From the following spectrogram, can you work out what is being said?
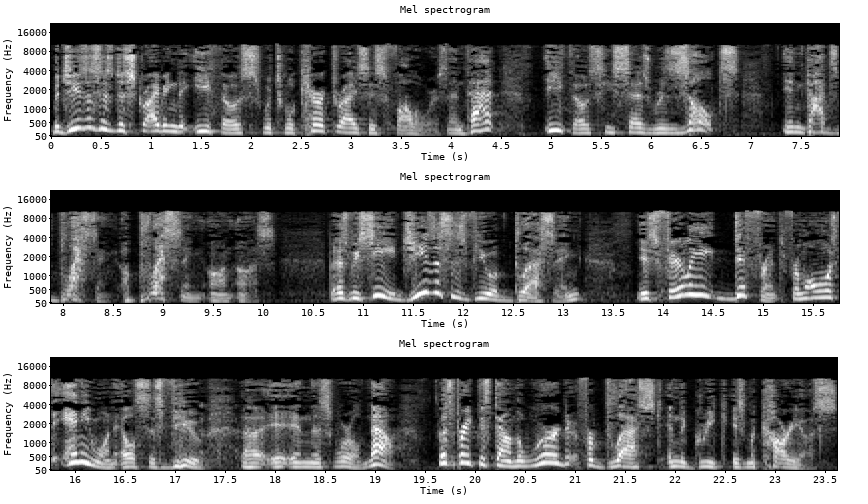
But Jesus is describing the ethos which will characterize his followers. And that ethos, he says, results in God's blessing, a blessing on us. But as we see, Jesus' view of blessing is fairly different from almost anyone else's view uh, in this world. Now, let's break this down. The word for blessed in the Greek is makarios.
